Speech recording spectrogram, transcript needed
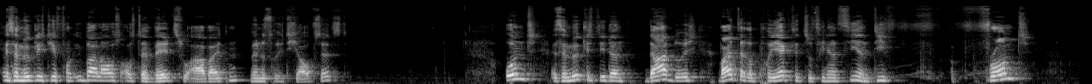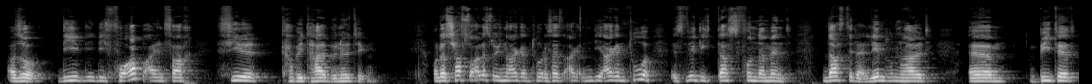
Es ermöglicht dir von überall aus aus der Welt zu arbeiten, wenn du es richtig aufsetzt. Und es ermöglicht dir dann dadurch weitere Projekte zu finanzieren, die front, also die, die, die vorab einfach viel Kapital benötigen. Und das schaffst du alles durch eine Agentur. Das heißt, die Agentur ist wirklich das Fundament, das dir deinen Lebensunterhalt ähm, bietet,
